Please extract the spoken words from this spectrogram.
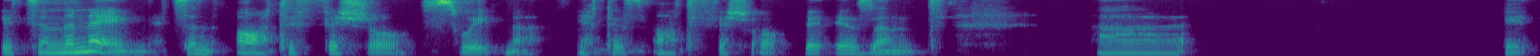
it's in the name. It's an artificial sweetener. It is artificial. It isn't. Uh, it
